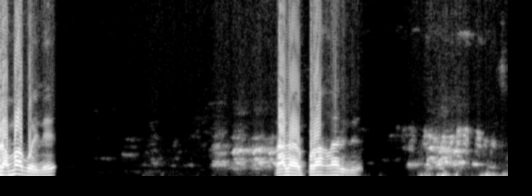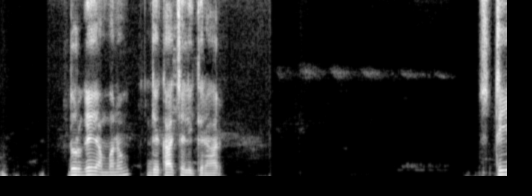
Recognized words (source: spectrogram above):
பிரம்மா கோயில். மேலே புறாங்களாம் இருக்குது. துர்கை அம்மனும் இங்கே காட்சியளிக்கிறார். ஸ்ரீ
